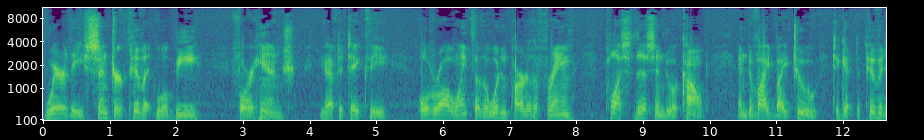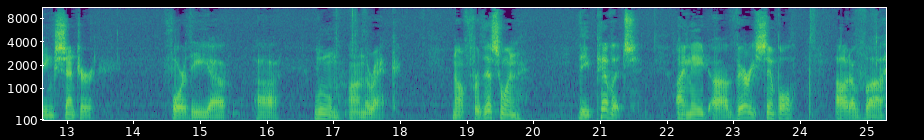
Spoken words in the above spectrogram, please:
where the center pivot will be for a hinge, you have to take the overall length of the wooden part of the frame plus this into account and divide by two to get the pivoting center for the uh, uh, loom on the rack. Now for this one, the pivots I made uh, very simple out of uh,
